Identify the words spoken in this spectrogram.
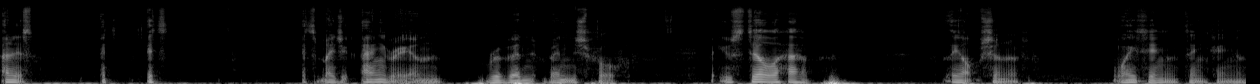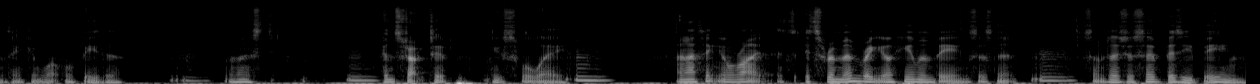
and it's it's it's it's made you angry and revengeful, but you still have the option of waiting and thinking and thinking what will be the the most Mm. constructive, useful way. Mm. And I think you're right. It's it's remembering you're human beings, isn't it? Mm. Sometimes you're so busy being.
